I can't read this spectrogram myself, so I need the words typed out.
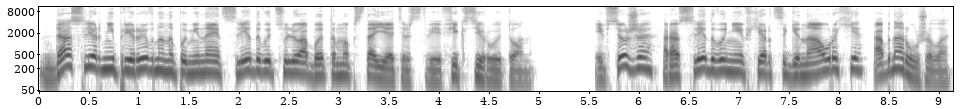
Даслер непрерывно напоминает следователю об этом обстоятельстве, фиксирует он. И все же расследование в Херцегенаурахе обнаружило,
